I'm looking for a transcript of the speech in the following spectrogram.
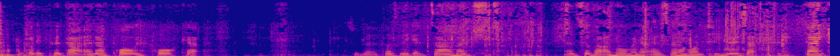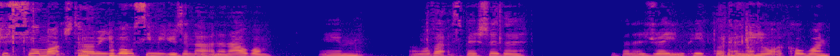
I'm going to put that in a poly pocket so that it doesn't get damaged and so that I know where it is when I want to use it. Thank you so much Tammie, you will see me using that in an album. Um, I love it, especially the, the vintage writing paper and the nautical one.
